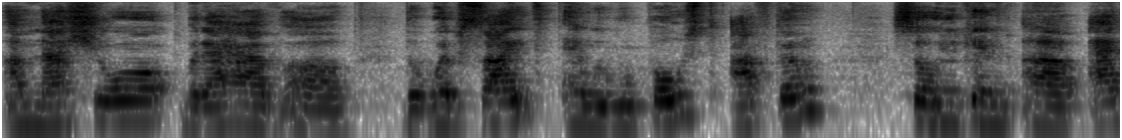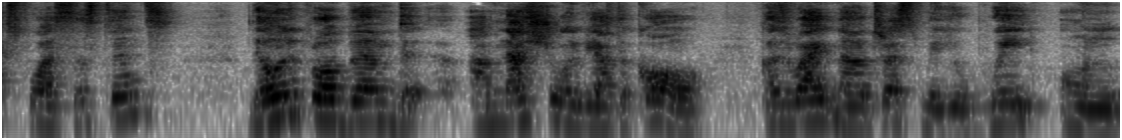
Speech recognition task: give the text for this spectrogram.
I'm not sure, but I have uh, the website and we will post after so you can uh, ask for assistance. The only problem that I'm not sure if you have to call because right now, trust me, you wait on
